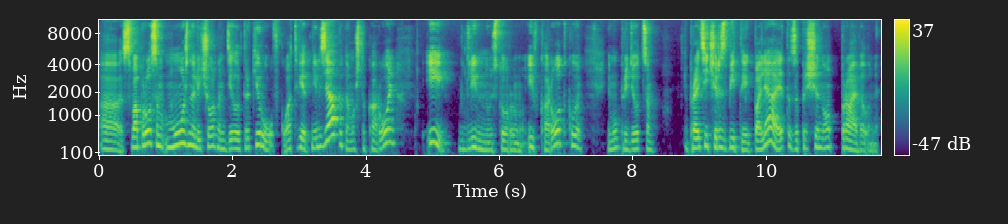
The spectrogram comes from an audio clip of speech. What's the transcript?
а, с вопросом, можно ли черным делать рокировку. Ответ нельзя, потому что король и в длинную сторону, и в короткую ему придется пройти через битые поля, а это запрещено правилами.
